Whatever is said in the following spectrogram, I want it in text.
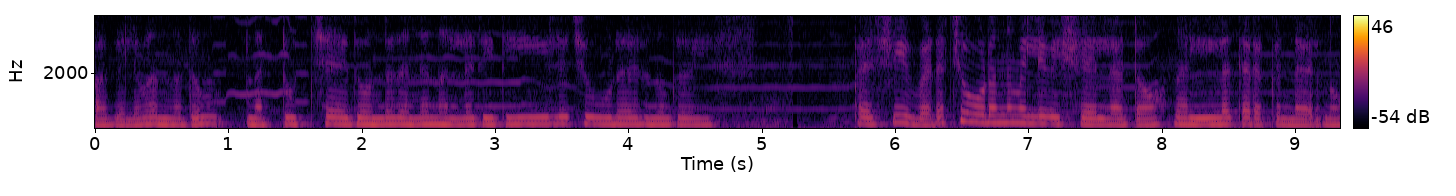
പകൽ വന്നതും നട്ട് ആയതുകൊണ്ട് തന്നെ നല്ല രീതിയിൽ ചൂടായിരുന്നു ഗൈസ് പക്ഷേ ഇവിടെ ചൂടൊന്നും വലിയ വിഷയമല്ല കേട്ടോ നല്ല തിരക്കുണ്ടായിരുന്നു.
